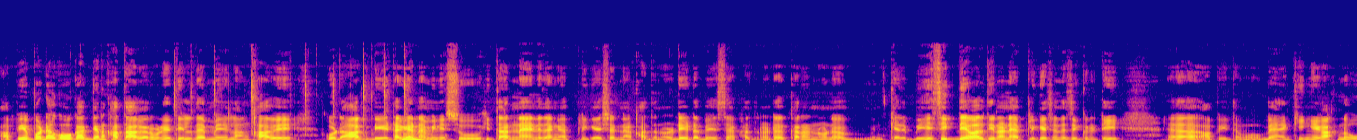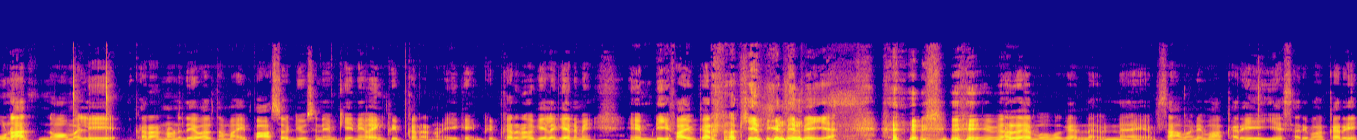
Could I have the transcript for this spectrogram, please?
අපි පොඩක් ඕකක් ගැන කතා කරන තිල් දැම් මේ ලංකාවේ ගොඩාක් ඩේට ගැන මිනිස්සු හිතන්න ෑන දැන් ඇපලිකේෂන හදනට ඩේට බේසයක් හදනට කරන්න ඕන. බේසික් දේවල් තින ඇපලිකේෂන සිකට අපි තම බෑංකින් එකක් නොවනත් නෝමලි කරන්න ඕන දේවල් තමයි පාසඩ ියසනයම් කියනව ඉන්ක්‍රිප් කරන්න ඒක ඉන්ක්‍රිප් කරනවා කියලා ගැනම MD5 කරනවා කියනය මෝමගන්න සාමානය මාකරේ ඒ සරිමක්කරේ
